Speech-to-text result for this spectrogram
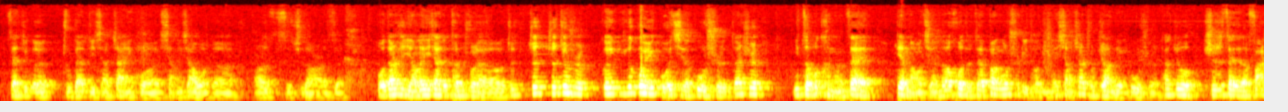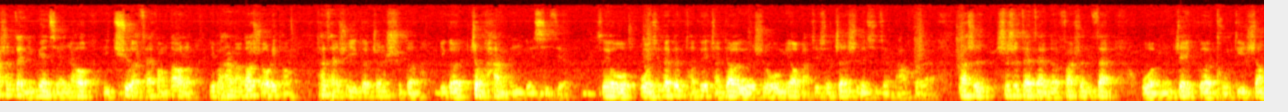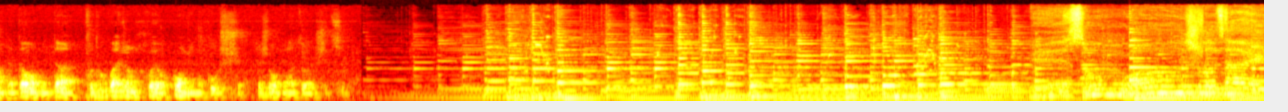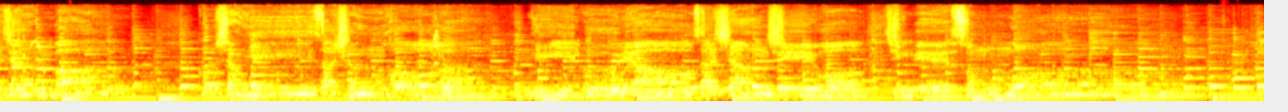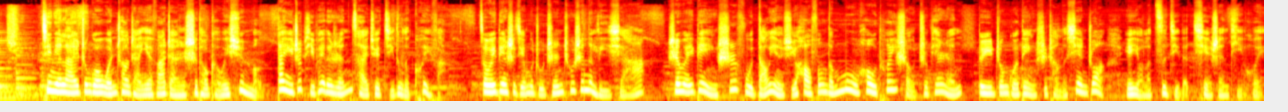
在这个竹竿底下站一会儿，想一下我的儿子死去的儿子。我当时眼泪一下就喷出来了，这这这就是跟一个关于国旗的故事，但是你怎么可能在电脑前的或者在办公室里头，你能想象出这样的一个故事？它就实实在在的发生在你面前，然后你去了采访到了，你把它拿到手里头，它才是一个真实的一个震撼的一个细节。所以我我现在跟团队强调的是，我们要把这些真实的细节拿回来，它是实实在在的发生在。我们这个土地上的跟我们的普通观众会有共鸣的故事，这是我们要做的事情。近年来，中国文创产业发展势头可谓迅猛，但与之匹配的人才却极度的匮乏。作为电视节目主持人出身的李霞，身为电影师傅、导演徐浩峰的幕后推手、制片人，对于中国电影市场的现状也有了自己的切身体会。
